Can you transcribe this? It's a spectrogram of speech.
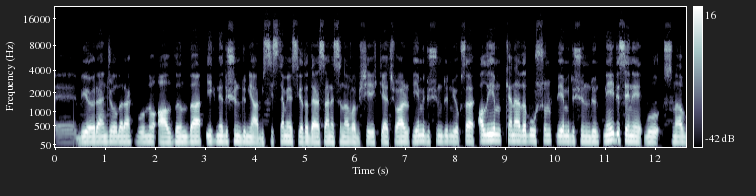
Ee, bir öğrenci olarak bunu aldığında ilk ne düşündün ya bir sistem ya da dershane sınava bir şeye ihtiyaç var diye mi düşündün yoksa alayım kenarda dursun diye mi düşündün? Neydi seni bu sınav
